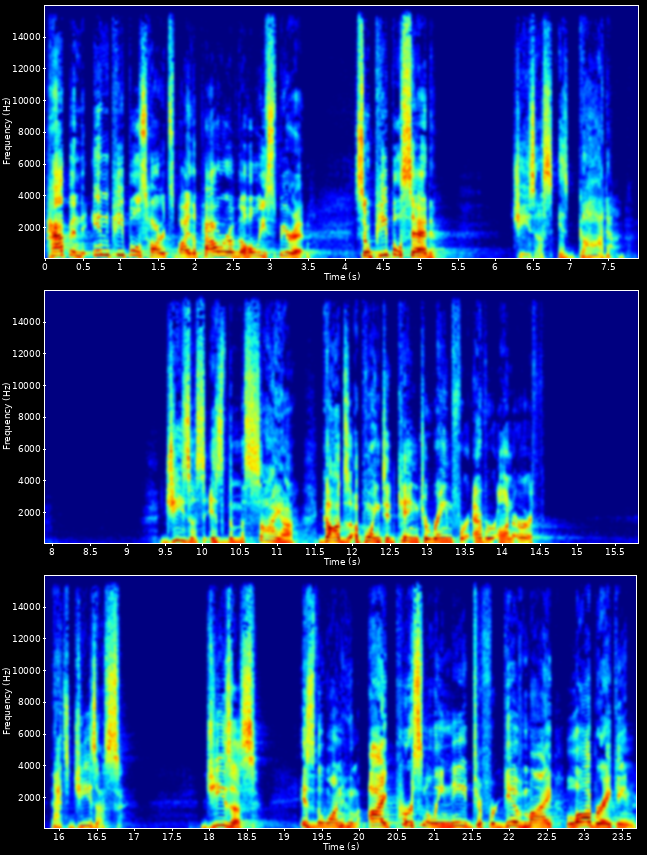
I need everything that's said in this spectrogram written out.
happened in people's hearts by the power of the Holy Spirit. So people said, Jesus is God. Jesus is the Messiah, God's appointed king to reign forever on earth. That's Jesus. Jesus is the one whom I personally need to forgive my law breaking,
